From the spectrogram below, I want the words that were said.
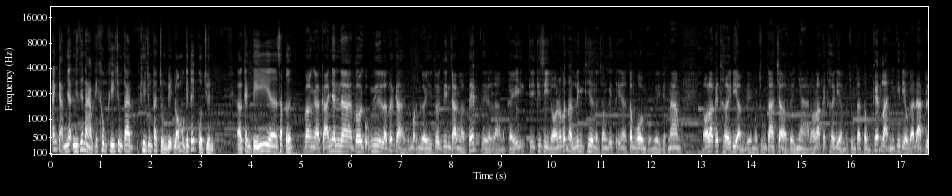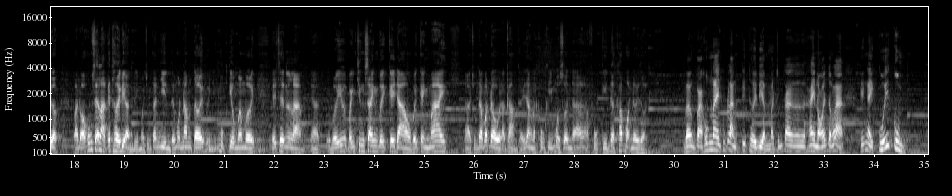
anh cảm nhận như thế nào cái không khí chúng ta khi chúng ta chuẩn bị đón một cái Tết cổ truyền canh tí uh, sắp tới? Vâng, uh, cá nhân tôi cũng như là tất cả mọi người thì tôi tin rằng là Tết thì là một cái cái cái gì đó nó vẫn là linh thiêng ở trong cái tâm hồn của người Việt Nam. Đó là cái thời điểm để mà chúng ta trở về nhà, đó là cái thời điểm mà chúng ta tổng kết lại những cái điều đã đạt được và đó cũng sẽ là cái thời điểm để mà chúng ta nhìn tới một năm tới với những mục tiêu mới. Thế nên là với bánh trưng xanh, với cây đào, với cành mai, chúng ta bắt đầu đã cảm thấy rằng là không khí mùa xuân đã phủ kín ở khắp mọi nơi rồi. Vâng và hôm nay cũng là cái thời điểm mà chúng ta hay nói đó là cái ngày cuối cùng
